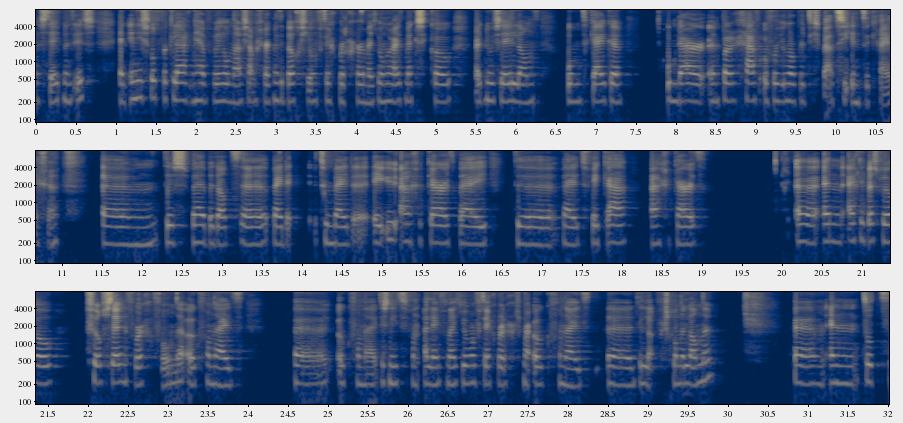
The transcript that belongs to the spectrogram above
statement is. En in die slotverklaring hebben we heel nauw samengewerkt met de Belgische jongerenvertegenwoordiger, met jongeren uit Mexico, uit Nieuw-Zeeland, om te kijken om daar een paragraaf over jongerenparticipatie in te krijgen. Um, dus we hebben dat uh, bij de, toen bij de EU aangekaart, bij, de, bij het VK aangekaart. Uh, en eigenlijk best wel veel steun voor gevonden, ook vanuit, uh, ook vanuit dus niet van, alleen vanuit jongerenvertegenwoordigers, maar ook vanuit de verschillende landen. Um, en tot,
